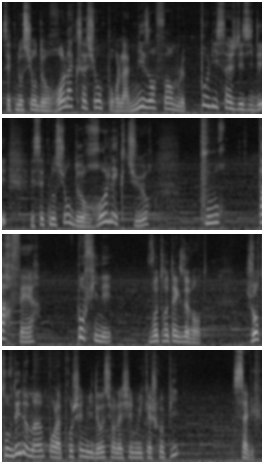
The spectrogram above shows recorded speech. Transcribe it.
cette notion de relaxation pour la mise en forme, le polissage des idées et cette notion de relecture pour parfaire, peaufiner votre texte de vente. Je vous retrouve dès demain pour la prochaine vidéo sur la chaîne Wikash Copy. Salut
